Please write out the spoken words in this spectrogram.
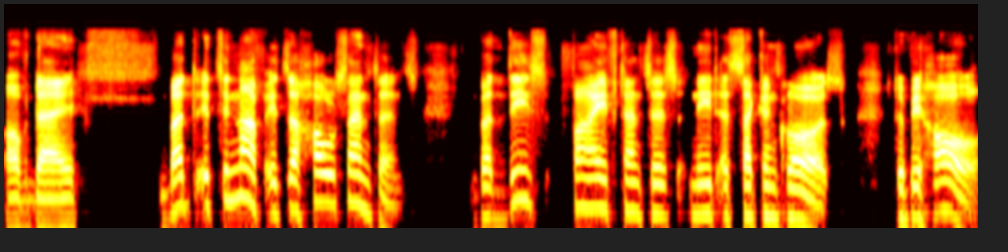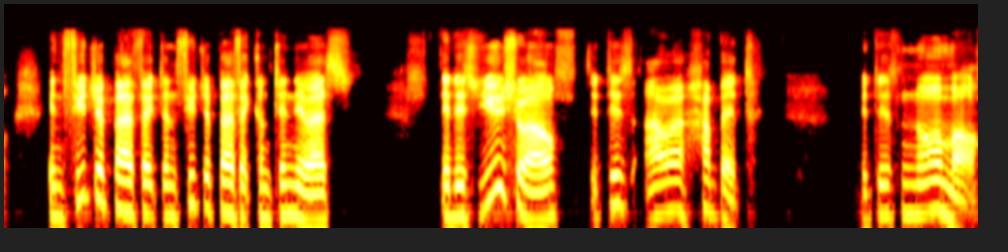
of day? But it's enough. It's a whole sentence. But these five tenses need a second clause to be whole. In future perfect and future perfect continuous, it is usual, it is our habit, it is normal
